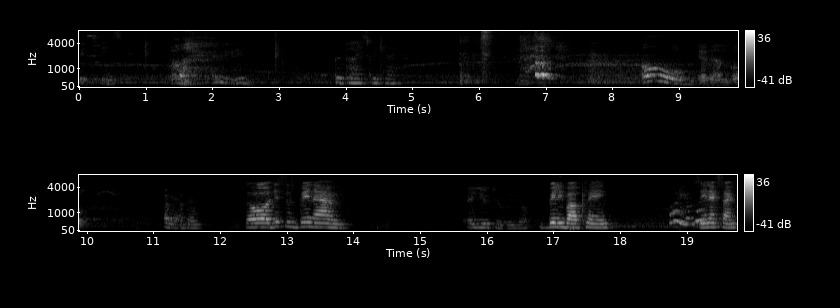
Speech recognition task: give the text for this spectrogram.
It is fake. Ugh. How do we get in? Goodbye, sweet life. Oh! Yeah, can I have a go? Yeah, okay. So this has been um A YouTube video. Billy Bob playing. Why? See you next time.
